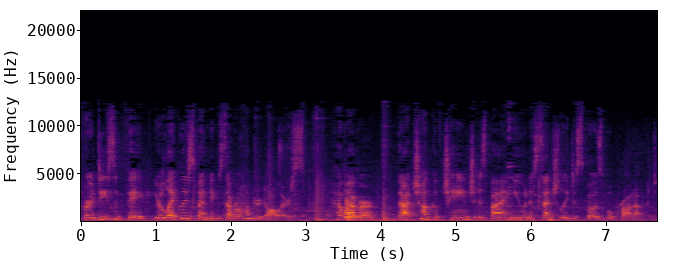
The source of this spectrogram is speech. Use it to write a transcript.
For a decent fake, you're likely spending several hundred dollars. However, that chunk of change is buying you an essentially disposable product.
